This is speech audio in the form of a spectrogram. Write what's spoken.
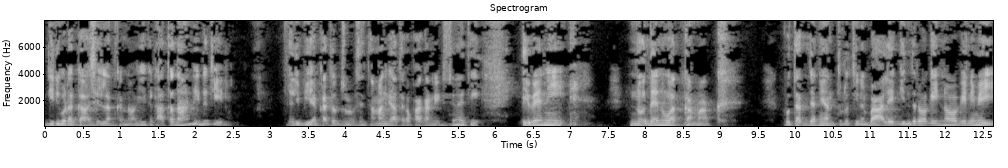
ගිනි ගොඩක් ගාව ශ්‍රී ලංකනවා වගේ ඒකට අත දාන්න ඉඩ තියෙනවා. ජලිපියක් අත දුන්න පස්සේ තමන්ගේ අත කපා ගන්න ඉඩ තියෙනවා. ඉතින් එවැනි නොදැනුවත්කමක් පෘථග්ජනයන් තුල තියෙන බාලයේ ගින්දර වගේ ඉන්නා වගේ නෙමෙයි.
